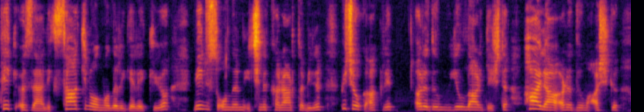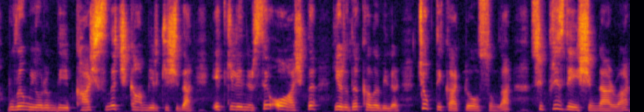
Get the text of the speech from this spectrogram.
tek özellik sakin olmaları gerekiyor. Venüs onların içini karartabilir. Birçok akrep aradığım yıllar geçti. Hala aradığım aşkı bulamıyorum deyip karşısına çıkan bir kişiden etkilenirse o aşk da yarıda kalabilir. Çok dikkatli olsunlar. Sürpriz değişimler var.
